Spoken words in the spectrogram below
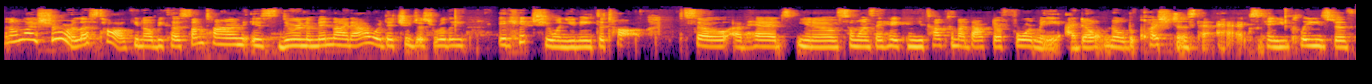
And I'm like, sure, let's talk, you know, because sometimes it's during the midnight hour that you just really, it hits you and you need to talk. So I've had, you know, someone say, Hey, can you talk to my doctor for me? I don't know the questions to ask. Can you please just,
